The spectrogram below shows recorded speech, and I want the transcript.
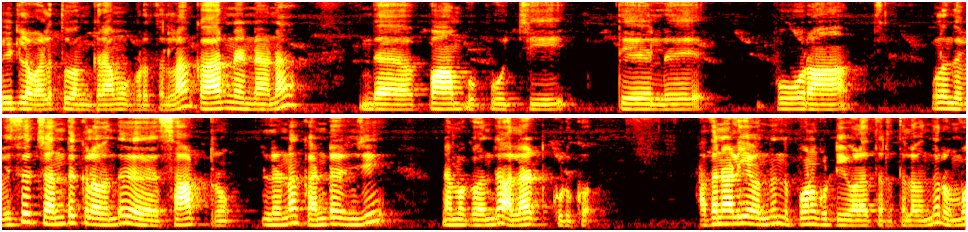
வீட்டில் வளர்த்துவாங்க கிராமப்புறத்துலலாம். காரணம் என்னென்னா இந்த பாம்பு பூச்சி தேள் பூரான் இந்த விஷ சந்துக்களை வந்து சாப்பிட்ரும் இல்லைன்னா கண்டறிஞ்சு நமக்கு வந்து அலர்ட் கொடுக்கும். அதனாலேயே வந்து இந்த பூனைக்குட்டி வளர்த்துறதுல வந்து ரொம்ப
